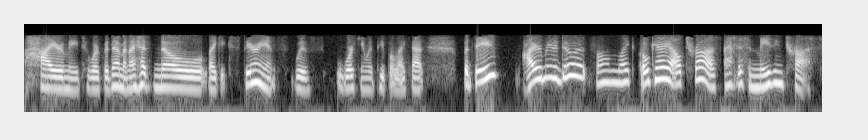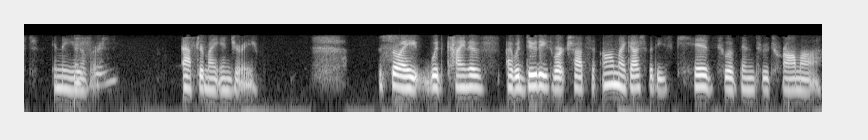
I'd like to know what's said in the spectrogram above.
hire me to work with them and I had no like experience with working with people like that. But they hired me to do it. So I'm like, okay, I'll trust. I have this amazing trust in the universe mm-hmm. after my injury. So I would kind of I would do these workshops and oh my gosh, with these kids who have been through trauma.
